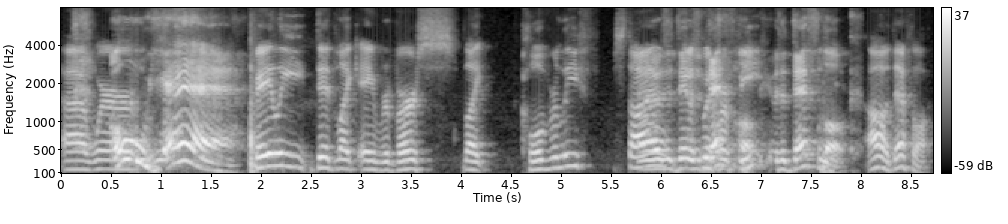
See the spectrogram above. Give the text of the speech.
uh, where oh yeah, Bayley did like a reverse like cloverleaf Uh, style it was a, it was with her death lock. feet. It was a death lock. Oh, deathlock.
